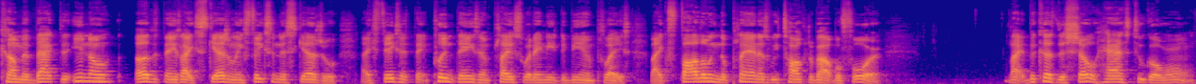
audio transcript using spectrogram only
coming back to you know other things like scheduling fixing the schedule like fixing th- putting things in place where they need to be in place like following the plan as we talked about before. Like because the show has to go on.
